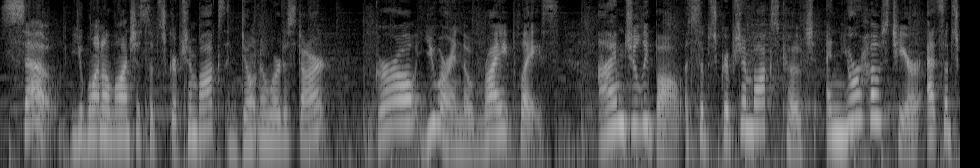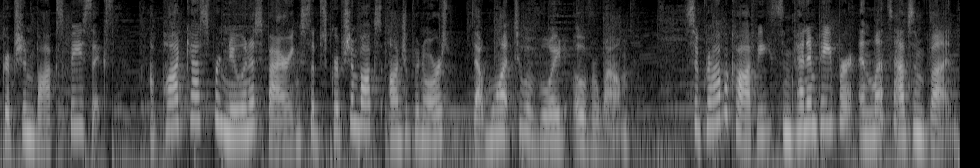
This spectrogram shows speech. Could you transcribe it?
So, you want to launch a subscription box and don't know where to start? Girl, you are in the right place. I'm Julie Ball, a subscription box coach, and your host here at Subscription Box Basics, a podcast for new and aspiring subscription box entrepreneurs that want to avoid overwhelm. So grab a coffee, some pen and paper, and let's have some fun.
